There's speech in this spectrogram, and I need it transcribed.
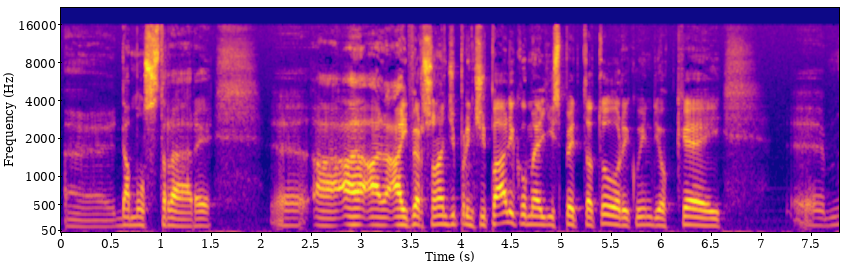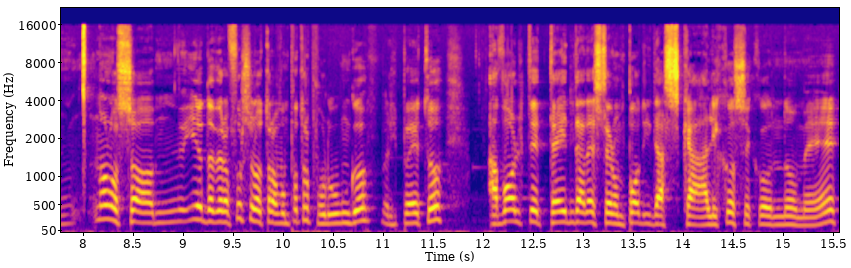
eh, da mostrare eh, a, a, ai personaggi principali come agli spettatori, quindi ok. Eh, non lo so, io davvero forse lo trovo un po' troppo lungo, ripeto, a volte tende ad essere un po' didascalico secondo me.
